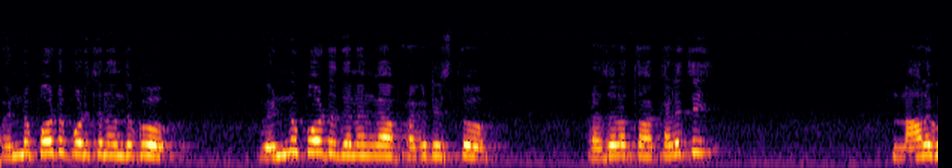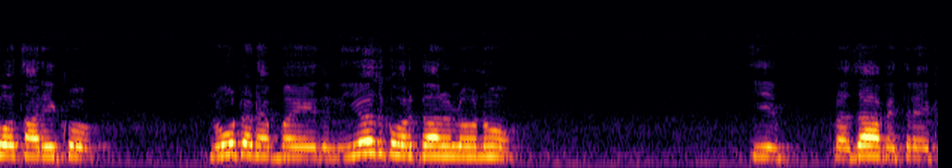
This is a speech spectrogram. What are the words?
వెన్నుపోటు పొడిచినందుకు వెన్నుపోటు దినంగా ప్రకటిస్తూ ప్రజలతో కలిసి నాలుగో తారీఖు నూట డెబ్భై ఐదు నియోజకవర్గాలలోనూ ఈ ప్రజా వ్యతిరేక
